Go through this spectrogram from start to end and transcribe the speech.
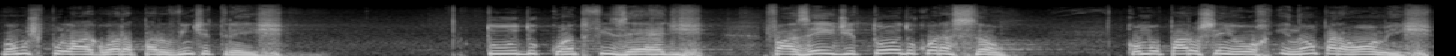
Vamos pular agora para o 23 tudo quanto fizerdes, fazei de todo o coração, como para o Senhor e não para homens.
